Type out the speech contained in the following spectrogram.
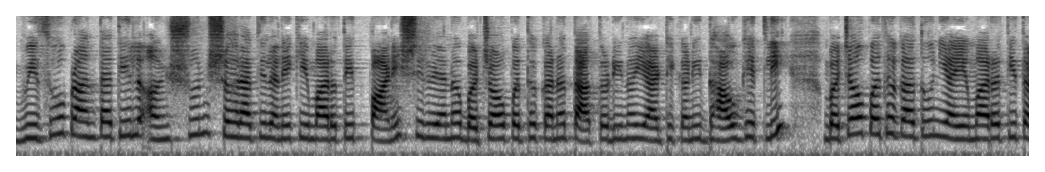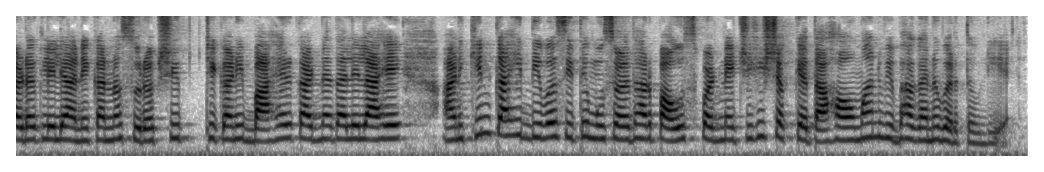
विझो प्रांतातील अंशून शहरातील अनेक इमारतीत पाणी शिरल्यानं बचाव पथकानं तातडीनं या ठिकाणी धाव घेतली. बचाव पथकातून या इमारतीत अडकलेल्या अनेकांना सुरक्षित ठिकाणी बाहेर काढण्यात आलेलं आहे. आणखीन काही दिवस इथे मुसळधार पाऊस पडण्याचीही शक्यता हवामान विभागानं वर्तवली आहे.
